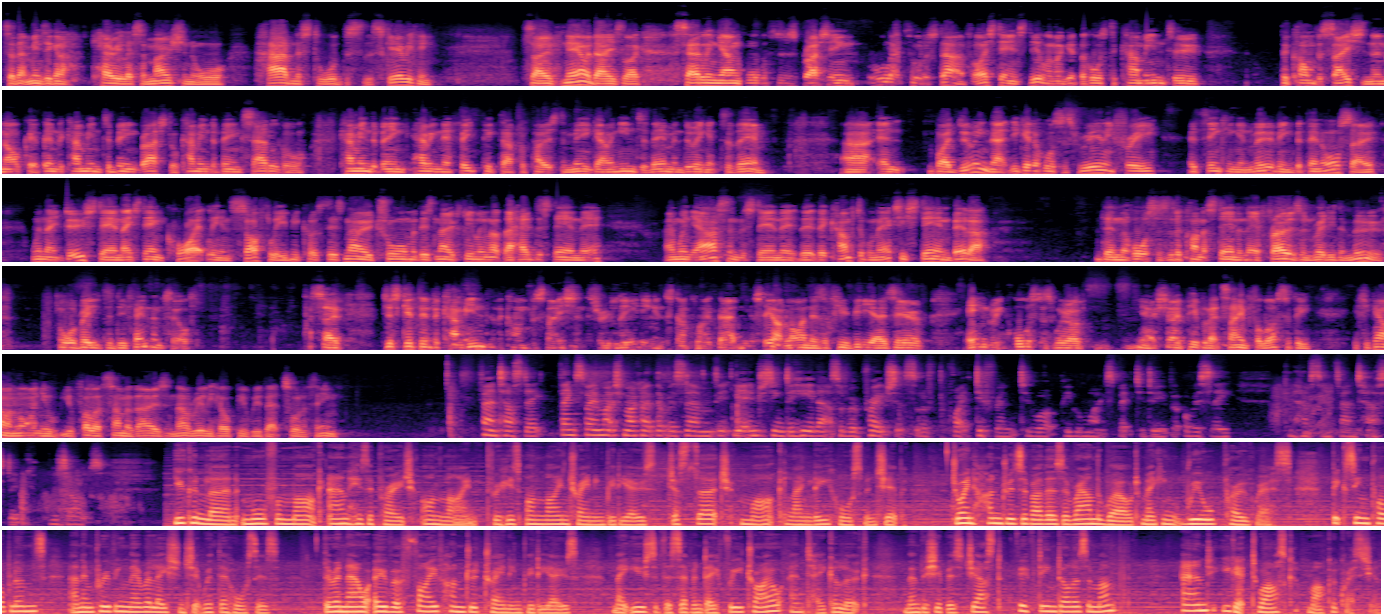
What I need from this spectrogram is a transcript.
So that means they're going to carry less emotion or hardness towards the scary thing. So nowadays, like saddling young horses, brushing, all that sort of stuff, I stand still and I get the horse to come into the conversation and I'll get them to come into being brushed or come into being saddled or come into being having their feet picked up opposed to me going into them and doing it to them. Uh, and by doing that, you get a horse that's really free at thinking and moving, but then also when they do stand, they stand quietly and softly because there's no trauma, there's no feeling like they had to stand there. And when you ask them to stand, they're, they're, they're comfortable and they actually stand better than the horses that are kind of standing there frozen, ready to move or ready to defend themselves. So just get them to come into the conversation through leading and stuff like that. And you'll see online there's a few videos there of angry horses where I've you know showed people that same philosophy. If you go online, you'll you'll follow some of those, and they'll really help you with that sort of thing. Fantastic. Thanks very much, Mark. That was um, yeah interesting to hear that sort of approach. That's sort of quite different to what people might expect to do, but obviously can have some fantastic results. You can learn more from Mark and his approach online through his online training videos. Just search Mark Langley Horsemanship. Join hundreds of others around the world making real progress, fixing problems, and improving their relationship with their horses. There are now over 500 training videos. Make use of the 7 day free trial and take a look. Membership is just $15 a month, and you get to ask Mark a question.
